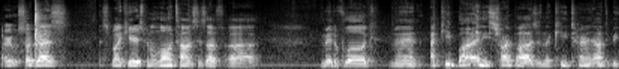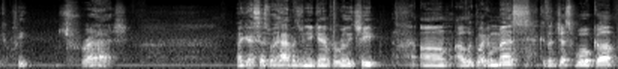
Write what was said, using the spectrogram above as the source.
Alright, what's up guys? It's Mike here. It's been a long time since I've uh, made a vlog. Man, I keep buying these tripods and they keep turning out to be complete trash. I guess that's what happens when you get them for really cheap. Um, I look like a mess because I just woke up.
